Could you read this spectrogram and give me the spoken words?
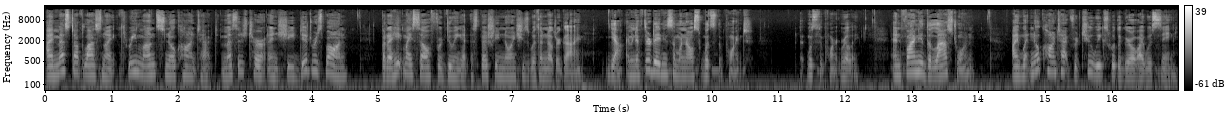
I messed up last night. Three months, no contact. Messaged her and she did respond, but I hate myself for doing it, especially knowing she's with another guy. Yeah, I mean, if they're dating someone else, what's the point? What's the point, really? And finally, the last one. I went no contact for two weeks with a girl I was seeing.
